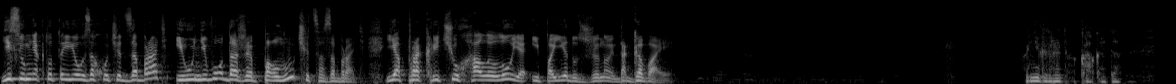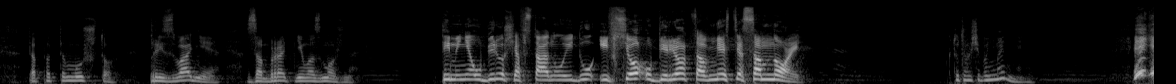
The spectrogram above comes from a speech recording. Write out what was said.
Если у меня кто-то ее захочет забрать, и у него даже получится забрать, я прокричу «Халлелуя» и поеду с женой до Гавайи. Они говорят, а как это? Да потому что призвание забрать невозможно. Ты меня уберешь, я встану, уйду, и все уберется вместе со мной. Кто-то вообще понимает меня? Иди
